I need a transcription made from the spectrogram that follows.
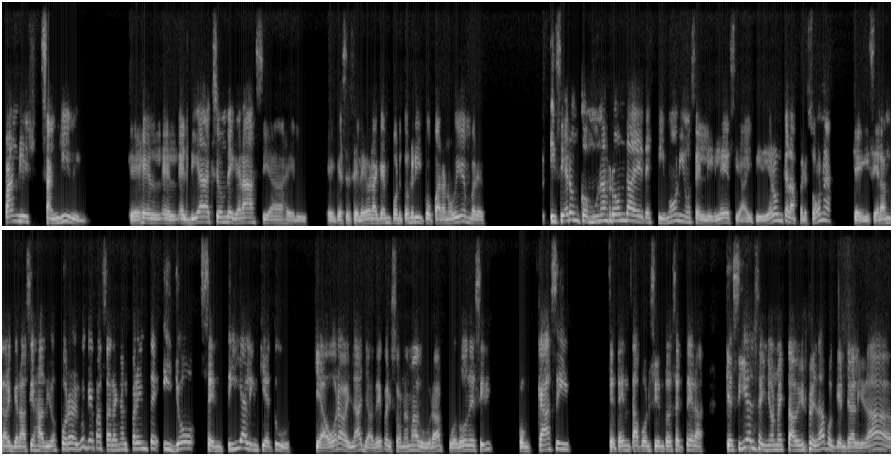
Spanglish Thanksgiving, que es el, el, el Día de Acción de Gracias, el, el que se celebra aquí en Puerto Rico para noviembre hicieron como una ronda de testimonios en la iglesia y pidieron que las personas que quisieran dar gracias a Dios por algo que pasaran al frente y yo sentía la inquietud que ahora, ¿verdad? Ya de persona madura puedo decir con casi 70% de certeza que sí el Señor me está bien, ¿verdad? Porque en realidad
